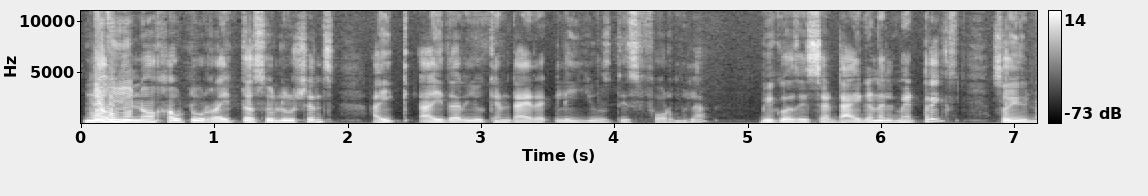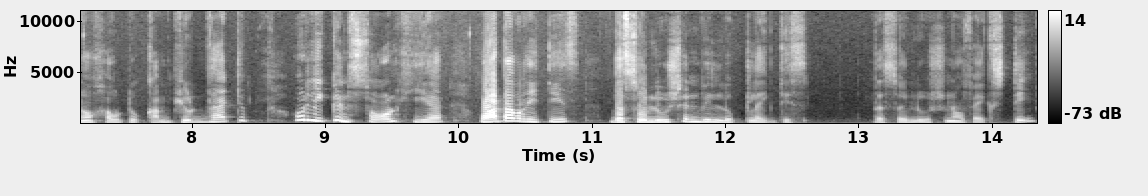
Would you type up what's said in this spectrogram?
Now you know how to write the solutions I, either you can directly use this formula because it is a diagonal matrix. So, you know how to compute that or you can solve here whatever it is the solution will look like this the solution of x t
